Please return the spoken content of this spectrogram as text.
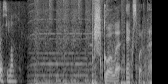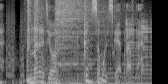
Спасибо. Школа экспорта. На радио «Комсомольская правда».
